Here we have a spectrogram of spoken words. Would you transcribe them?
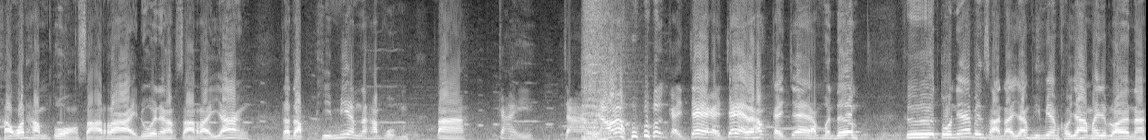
เขาว่าทำตัวของสาหร่ายด้วยนะครับ สาหร่ายย่างระดับพรีเมียมนะครับ ผมตาไก่จ๋าไม่เอาแล้วไก่แจ้ไก่แจ้นะครับ ไก่แจ้ครับเหมือนเดิม คือตัวนี้เป็นสาหร่ายย่างพรีเมียมเขาย่างมาให้เรียบร้อยแล้วนะ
